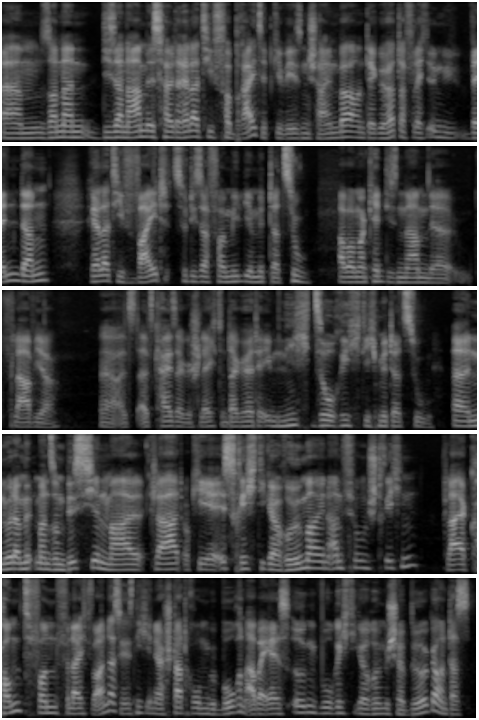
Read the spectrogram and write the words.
Ähm, sondern dieser Name ist halt relativ verbreitet gewesen scheinbar und der gehört da vielleicht irgendwie, wenn dann, relativ weit zu dieser Familie mit dazu. Aber man kennt diesen Namen der Flavia äh, als, als Kaisergeschlecht und da gehört er eben nicht so richtig mit dazu. Äh, nur damit man so ein bisschen mal klar hat, okay, er ist richtiger Römer in Anführungsstrichen. Klar, er kommt von vielleicht woanders, er ist nicht in der Stadt Rom geboren, aber er ist irgendwo richtiger römischer Bürger und das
